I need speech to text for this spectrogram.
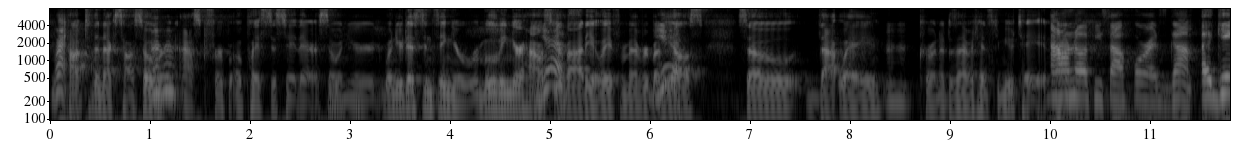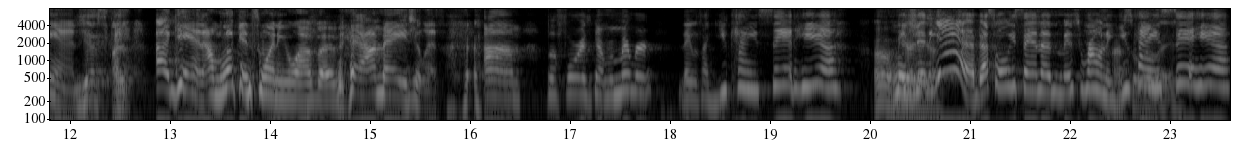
Right. Mm-hmm. hop to the next house over and ask for a place to stay there. So when you're when you're distancing, you're removing your house, your body away from everybody else. So that way, Corona doesn't have a chance to mutate. And Mm-hmm. I don't know if you saw Forrest Gump again. Yes, I- again. I'm looking 21, but I'm ageless. Um, but Forrest Gump, remember they was like, you can't sit here. Oh, Miss yeah, Jenny, yeah. yeah, that's what we saying to Miss Rona. You can't sit here.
